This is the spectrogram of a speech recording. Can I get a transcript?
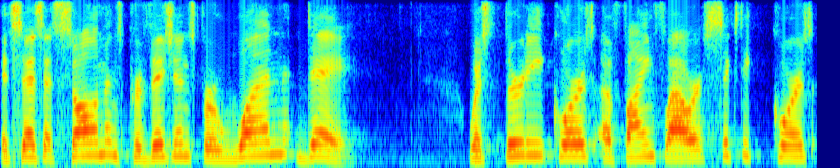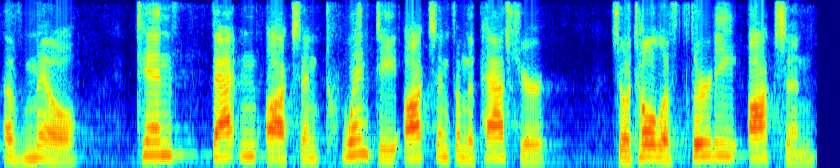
it says that Solomon's provisions for one day was 30 kors of fine flour, 60 kors of mill, 10 fattened oxen, 20 oxen from the pasture, so a total of 30 oxen,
